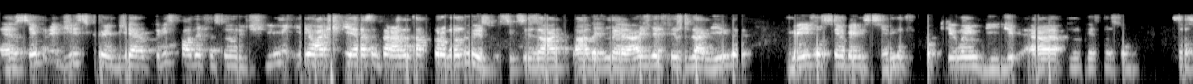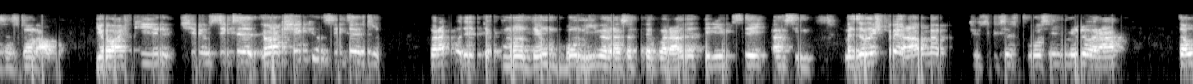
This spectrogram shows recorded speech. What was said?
É, eu sempre disse que o Embiid era o principal defensor do time e eu acho que essa temporada está provando isso. Se precisar uma das melhores defesas da liga, mesmo sem o Ben Simmons, porque o Embiid é um defensor sensacional. E eu acho que, que o Sixers, eu achei que o Sixers para poder ter, manter um bom nível nessa temporada teria que ser assim, mas eu não esperava que o Sixers fosse melhorar tão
